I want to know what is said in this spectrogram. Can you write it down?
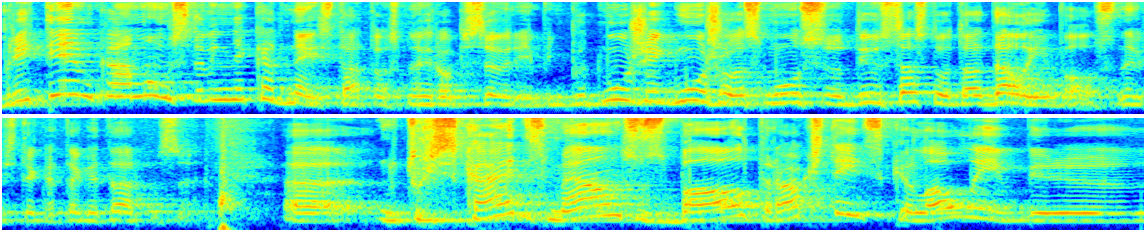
Britiem kā mums, tad viņi nekad neizstātos no Eiropas Savienības. Viņi būtu mūžīgi mūžos mūsu 28. dalību valsts, nevis tagad ārpusē. Uh, nu, tur ir skaidrs, melns uz balta rakstīts, ka laulība ir uh,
